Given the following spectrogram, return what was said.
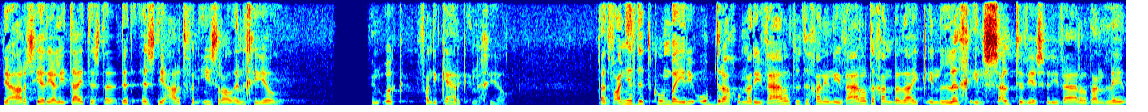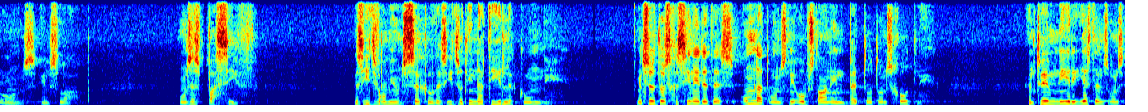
die hartse realiteit is dat dit is die hart van Israel in geheel en ook van die kerk in geheel. Dat wanneer dit kom by hierdie opdrag om na die wêreld toe te gaan en die wêreld te gaan bereik en lig en sout te wees vir die wêreld dan lê ons en slaap. Ons is passief. Dis iets waarmee ons sukkel, dis iets wat nie natuurlik kom nie. En soos ons gesien het, dit is omdat ons nie opstaan en bid tot ons God nie. In twee maniere. Eerstens ons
